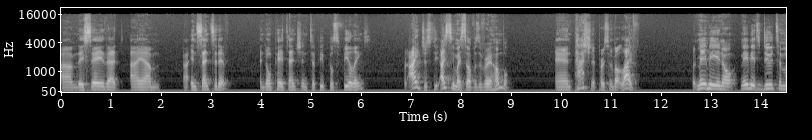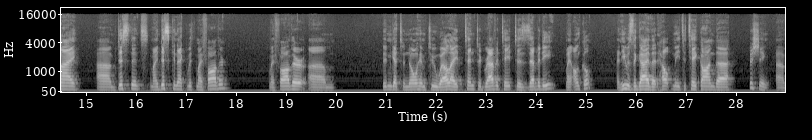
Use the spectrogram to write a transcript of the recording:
Um, they say that I am uh, insensitive and don't pay attention to people's feelings. But I just I see myself as a very humble and passionate person about life. But maybe, you know, maybe it's due to my um, distance, my disconnect with my father. My father um, didn't get to know him too well. I tend to gravitate to Zebedee, my uncle, and he was the guy that helped me to take on the fishing uh,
